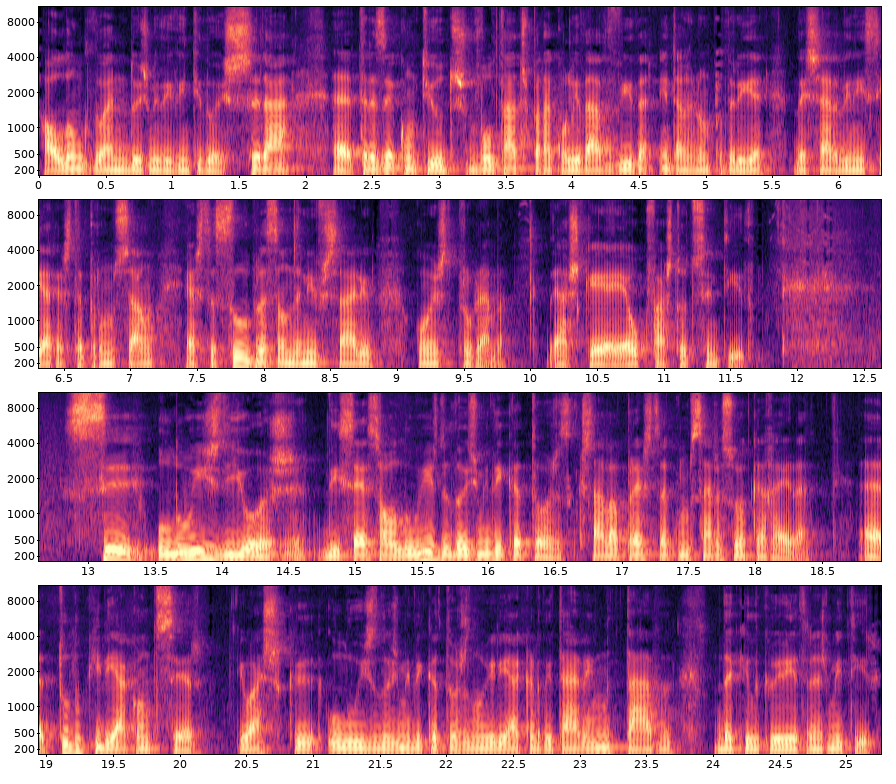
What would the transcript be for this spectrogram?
ao longo do ano de 2022 será uh, trazer conteúdos voltados para a qualidade de vida, então eu não poderia deixar de iniciar esta promoção, esta celebração de aniversário com este programa. Acho que é, é o que faz todo sentido. Se o Luís de hoje dissesse ao Luís de 2014 que estava prestes a começar a sua carreira uh, tudo o que iria acontecer, eu acho que o Luís de 2014 não iria acreditar em metade daquilo que eu iria transmitir.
